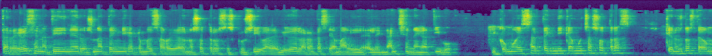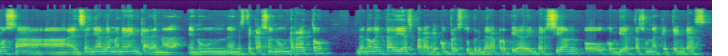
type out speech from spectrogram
te regresen a ti dinero. Es una técnica que hemos desarrollado nosotros exclusiva de Vivo de la Renta, se llama el, enganche negativo. Y como esa técnica, muchas otras que nosotros te vamos a, enseñar de manera encadenada, en, un, en este caso en un reto de 90 días para que compres tu primera propiedad de inversión o conviertas una que tengas.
